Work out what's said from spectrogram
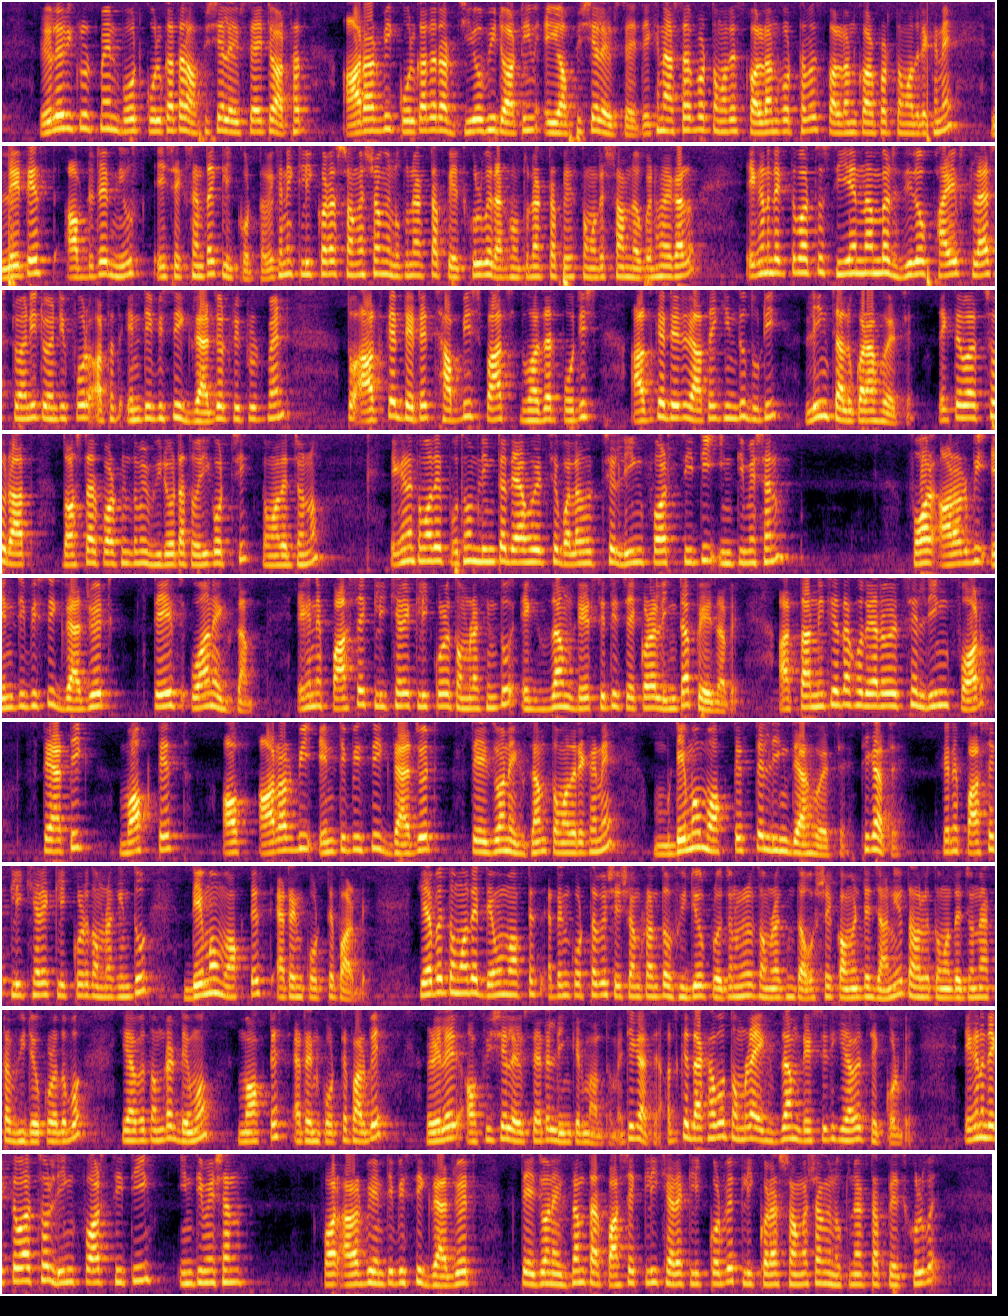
railway recruitment board কলকাতার অফিসিয়াল ওয়েবসাইটে অর্থাৎ RRB Kolkata dot GOV dot in এই অফিসিয়াল ওয়েবসাইট এখানে আসার পর তোমাদের স্কল ডাউন করতে হবে। স্কল ডাউন করার পর তোমাদের এখানে লেটেস্ট আপডেটেড নিউজ এই সেকশনটায় ক্লিক করতে হবে। এখানে ক্লিক করার সঙ্গে সঙ্গে নতুন একটা পেজ খুলবে। দেখো, নতুন একটা পেজ তোমাদের সামনে ওপেন হয়ে গেল। এখানে দেখতে পাচ্ছ CN number zero five slash twenty twenty four অর্থাৎ এনটিপিসি গ্র্যাজুয়েট রিক্রুটমেন্ট তো আজকের ডেটে ছাব্বিশ পাঁচ দু হাজার পঁচিশ। আজকের ডেটে রাতে কিন্তু দুটি লিঙ্ক চালু করা হয়েছে। দেখতে পাচ্ছ, রাত দশটার পর কিন্তু আমি ভিডিওটা তৈরি করছি তোমাদের জন্য। এখানে তোমাদের প্রথম লিঙ্কটা দেওয়া হয়েছে, বলা হচ্ছে link for city intimation for RRB NTPC graduate stage one exam. এখানে পাশে ক্লিক ক্লিক করে তোমরা কিন্তু এক্সাম ডেট সিটি চেক করার লিঙ্কটা পেয়ে যাবে। আর তার নিচে দেখো দেওয়া রয়েছে link for static mock test of RRB NTPC graduate stage one exam. তোমাদের এখানে ডেমো মক টেস্টের লিঙ্ক দেওয়া হয়েছে, ঠিক আছে? এখানে পাশে ক্লিক হেরে ক্লিক করে তোমরা কিন্তু ডেমো মক টেস্ট অ্যাটেন্ড করতে পারবে। কীভাবে তোমাদের ডেমো মক টেস্ট অ্যাটেন্ড করতে হবে সেই সংক্রান্ত ভিডিও প্রয়োজন হলে তোমরা কিন্তু অবশ্যই কমেন্টে জানিও, তাহলে তোমাদের জন্য একটা ভিডিও করে দেবো। কীভাবে তোমরা ডেমো মক টেস্ট অ্যাটেন্ড করতে পারবে রেলের অফিসিয়াল ওয়েবসাইটের লিঙ্কের মাধ্যমে, ঠিক আছে? আজকে দেখাবো তোমরা এক্সাম ডেট সিটি কীভাবে চেক করবে। এখানে দেখতে পাচ্ছ link for city intimation for RB NTPC graduate stage one exam তার পাশে ক্লিক হেরে ক্লিক করবে। ক্লিক করার সঙ্গে সঙ্গে নতুন একটা পেজ খুলবে।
